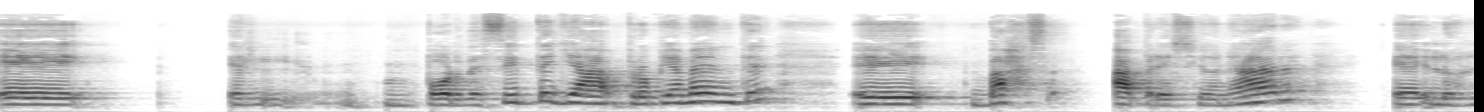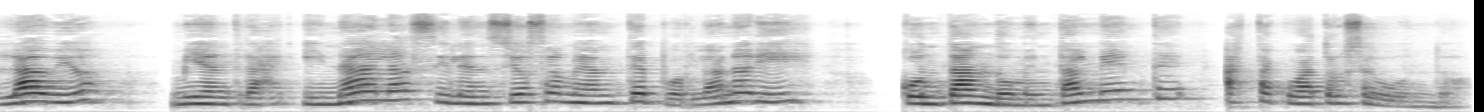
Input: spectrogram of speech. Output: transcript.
eh, por decirte ya propiamente, eh, vas a presionar eh, los labios mientras inhalas silenciosamente por la nariz, contando mentalmente hasta 4 segundos.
